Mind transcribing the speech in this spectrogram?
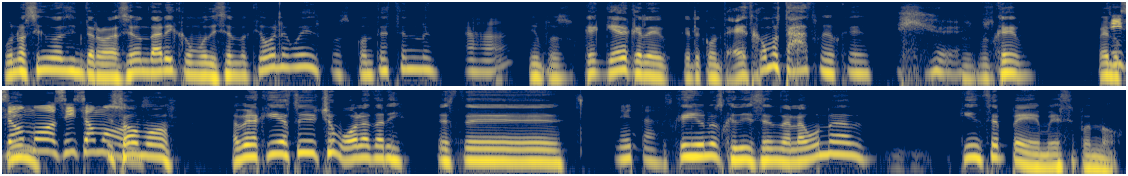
unos signos de interrogación, Dari, como diciendo, ¿qué hola, güey? Pues contéstenme. Ajá. Y pues, ¿qué quiere que le, que le conteste? ¿Cómo estás, güey? ¿O qué? Pues, pues, ¿qué? Sí somos, sí somos. Sí somos. A ver, aquí ya estoy hecho bola, Dari. Este. Neta. Es que hay unos que dicen a la 1.15 pm. Ese, pues no.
